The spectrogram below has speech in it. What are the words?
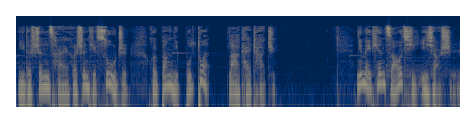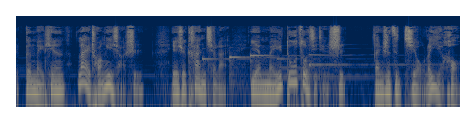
你的身材和身体素质会帮你不断拉开差距。你每天早起一小时，跟每天赖床一小时，也许看起来也没多做几件事，但日子久了以后，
